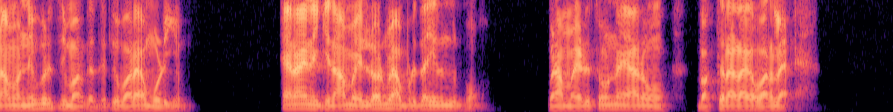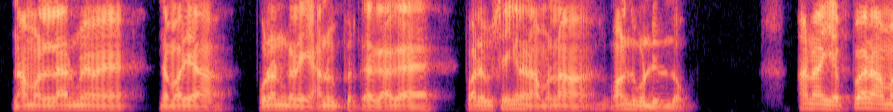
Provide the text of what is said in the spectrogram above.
நாம் நிவர்த்தி மார்க்கத்துக்கு வர முடியும். ஏன்னா இன்றைக்கி நாம் எல்லோருமே அப்படி தான் இருந்திருப்போம். இப்போ நம்ம எடுத்தோன்னே யாரும் பக்தர்களாக வரலை. நாம் எல்லாருமே இந்த மாதிரியா புலன்களை அனுபவிப்பதற்காக பல விஷயங்களை நாமெல்லாம் வாழ்ந்து கொண்டிருந்தோம். ஆனால் எப்போ நாம்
